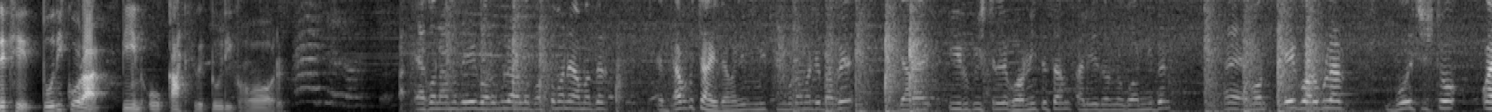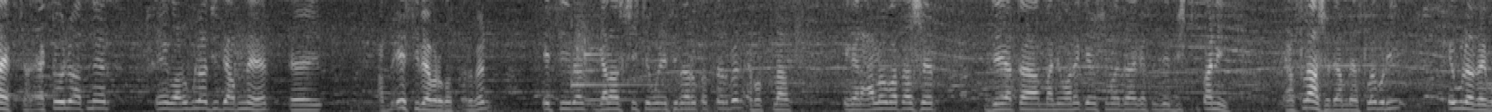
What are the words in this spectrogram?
দেখে তৈরি করা টিন ও কাঠের তৈরি ঘর। এখন আমাদের এই ঘরগুলো হলো বর্তমানে আমাদের ব্যাপক চাহিদা মানে মোটামুটিভাবে যারা ইউরোপ স্টাইলের ঘর নিতে চান, তাহলে এই ধরনের ঘর নেবেন। হ্যাঁ এবং এই ঘরগুলোর বৈশিষ্ট্য কয়েকটা। একটা হলো আপনার, এই ঘরগুলো যদি আপনার, এই, আপনি এসি ব্যবহার করতে পারবেন। এসি গ্যালাস সিস্টেম এসি ব্যবহার করতে পারবেন, এবং প্লাস এখানে আলো বাতাসের যে একটা মানে অনেকের সময় দেখা গেছে যে বৃষ্টি পানি, এসলা আসে আমরা এসলা বলি, এগুলো যাইব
